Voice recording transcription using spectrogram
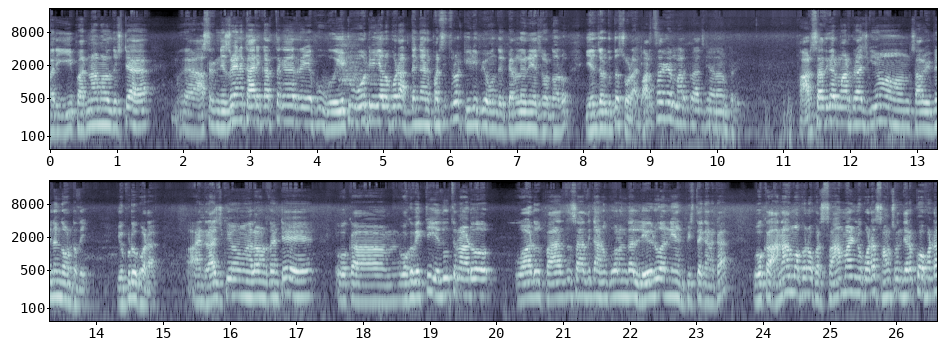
మరి ఈ పరిణామాల దృష్ట్యా అసలు నిజమైన కార్యకర్తగా రేపు ఎటు ఓటు వేయాలో కూడా అర్థం కాని పరిస్థితిలో టీడీపీ ఉంది పెనలు నియోజకవర్గంలో. ఏం జరుగుతుందో చూడాలి. పార్థసారథి మార్క్ రాజకీయం ఎలా ఉంటుంది పార్సాద్ గారి మార్పు రాజకీయం చాలా విభిన్నంగా ఉంటుంది ఎప్పుడూ కూడా. ఆయన రాజకీయం ఎలా ఉంటుందంటే ఒక ఒక వ్యక్తి ఎదుగుతున్నాడు వాడు పాదసాధికి అనుకూలంగా లేడు అని అనిపిస్తే కనుక ఒక అనామకును ఒక సామాన్యుని కూడా సంవత్సరం తిరగకోకుండా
